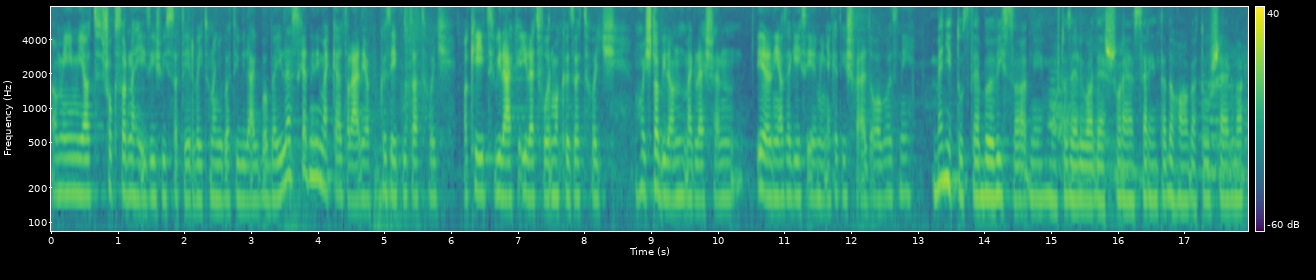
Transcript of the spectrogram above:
ami miatt sokszor nehéz is visszatérve itthon a nyugati világba beilleszkedni, meg kell találni a középutat, hogy a két világ életforma között, hogy hogy stabilan meg lehessen élni az egész élményeket is feldolgozni. Mennyit tudsz ebből visszaadni most az előadás során szerinted a hallgatóságnak?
